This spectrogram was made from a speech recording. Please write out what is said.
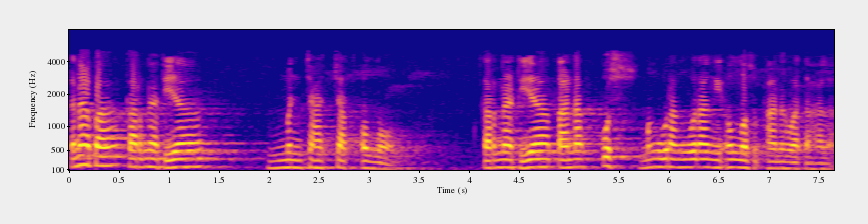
Kenapa? Karena dia mencacat Allah. Karena dia tanakus mengurang-urangi Allah Subhanahu wa taala.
